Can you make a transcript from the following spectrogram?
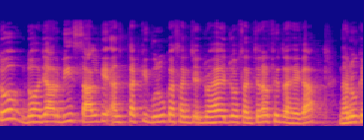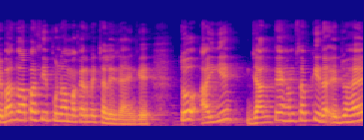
तो 2020 साल के अंत तक की गुरु का संच, जो है, जो संचरण फिर रहेगा, धनु के बाद वापस ये पुनः मकर में चले जाएँगे। तो आइए जानते हैं हम सब की जो है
